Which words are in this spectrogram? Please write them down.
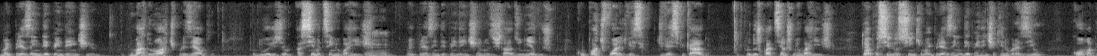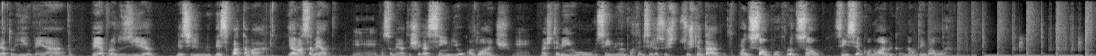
Uma empresa independente no Mar do Norte, por exemplo, produz acima de 100 mil barris. Uhum. Uma empresa independente nos Estados Unidos, com portfólio diversi- diversificado, produz 400 mil barris. Então é possível sim que uma empresa independente aqui no Brasil, como a PetroRio, venha, venha produzir nesse, nesse patamar. E a nossa meta? Uhum. Nossa meta é chegar a 100 mil quanto antes. Uhum. Mas também o o 100 mil é importante que seja sus- sustentável. Produção por produção, sem ser econômica, não tem valor.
